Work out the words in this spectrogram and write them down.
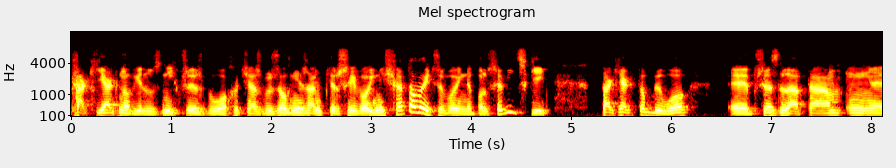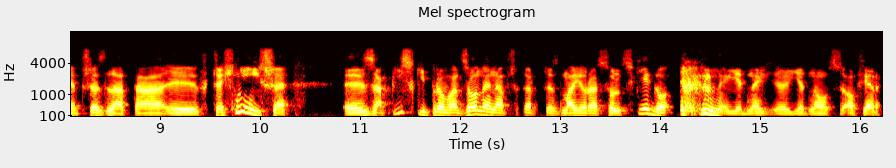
tak jak no wielu z nich przecież było chociażby żołnierzami I wojny światowej czy wojny bolszewickiej, tak jak to było y, przez lata, y, przez lata wcześniejsze. Zapiski prowadzone na przykład przez majora Solskiego, jednej, jedną z ofiar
